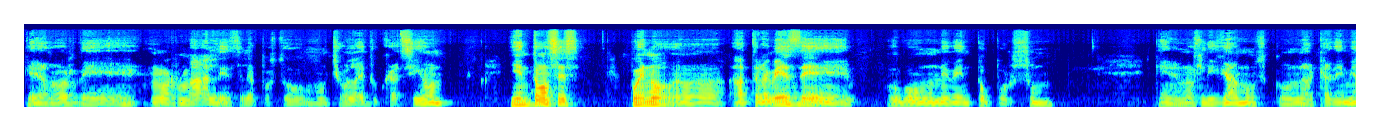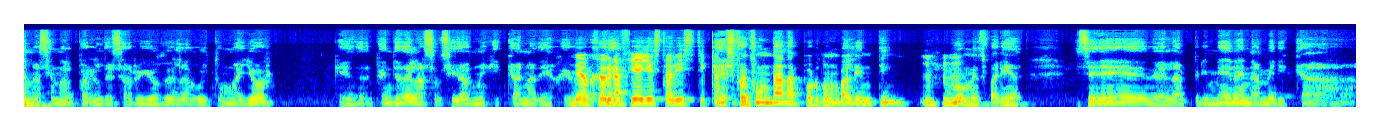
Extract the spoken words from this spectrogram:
creador de normales, le apostó mucho a la educación. Y entonces, bueno, ah, a través de, hubo un evento por Zoom que nos ligamos con la Academia Nacional para el Desarrollo del Adulto Mayor que depende de la Sociedad Mexicana de Geografía, de Geografía y Estadística. fue fundada por don Valentín Gómez Farías, de la primera en América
